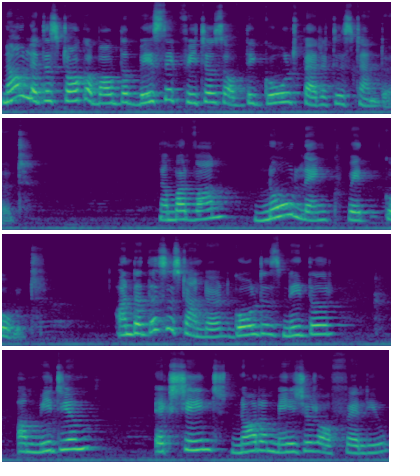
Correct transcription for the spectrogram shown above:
Now let us talk about the basic features of the gold parity standard. Number 1 no link with gold. Under this standard, gold is neither a medium exchange nor a measure of value.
